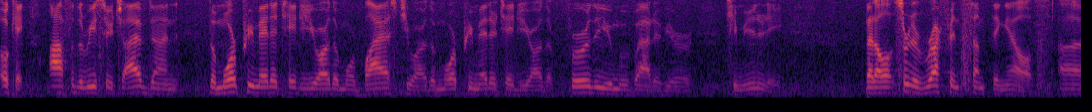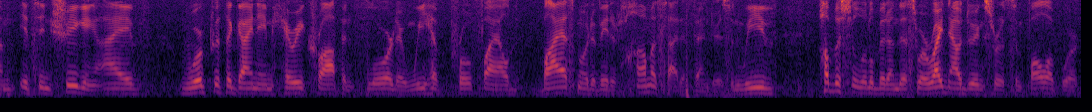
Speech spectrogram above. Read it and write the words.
Okay, off of the research I've done, the more premeditated you are, the more biased you are, the more premeditated you are, the further you move out of your community. But I'll sort of reference something else. Um, it's intriguing. I've worked with a guy named Harry Kropp in Florida, and we have profiled bias-motivated homicide offenders. And we've published a little bit on this. We're right now doing sort of some follow-up work.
